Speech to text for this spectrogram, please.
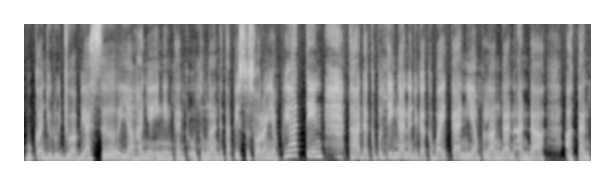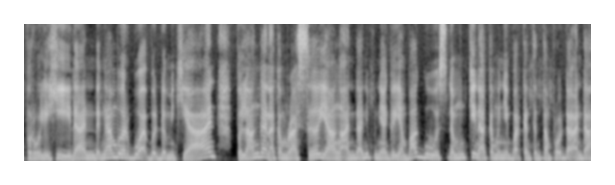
bukan jurujual biasa yang hanya inginkan keuntungan. Tetapi seseorang yang prihatin terhadap kepentingan dan juga kebaikan yang pelanggan anda akan perolehi. Dan dengan berbuat demikian pelanggan akan merasa yang anda ni peniaga yang bagus dan mungkin akan menyebarkan tentang produk anda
